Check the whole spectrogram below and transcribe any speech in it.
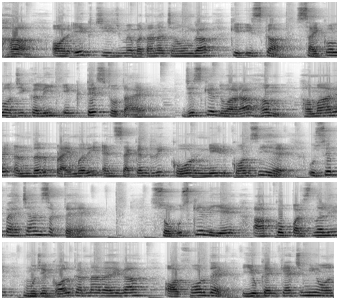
हाँ और एक चीज़ मैं बताना चाहूँगा कि इसका साइकोलॉजिकली एक टेस्ट होता है जिसके द्वारा हम हमारे अंदर primary and secondary core need कौन सी है उसे पहचान सकते हैं। सो so, उसके लिए आपको पर्सनली मुझे कॉल करना रहेगा और for that you can catch me on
